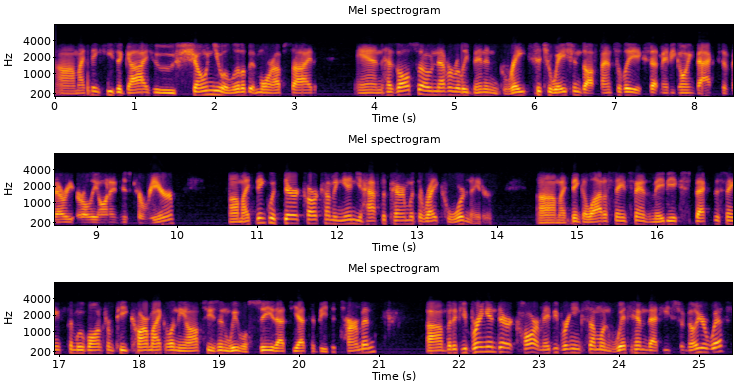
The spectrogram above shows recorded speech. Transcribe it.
Um, I think he's a guy who's shown you a little bit more upside and has also never really been in great situations offensively, except maybe going back to very early on in his career. Um, I think with Derek Carr coming in, you have to pair him with the right coordinator. Um, I think a lot of Saints fans maybe expect the Saints to move on from Pete Carmichael in the offseason. We will see. That's yet to be determined. Um, but if you bring in Derek Carr, maybe bringing someone with him that he's familiar with –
